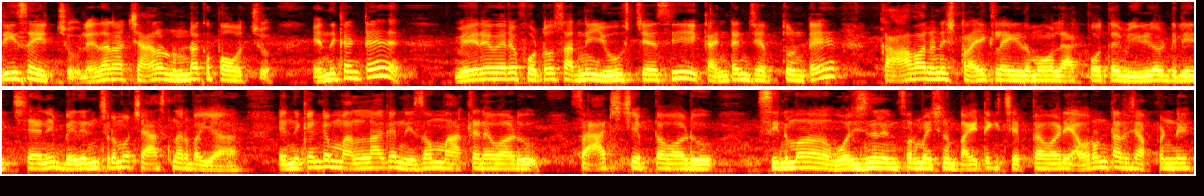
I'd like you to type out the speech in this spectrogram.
తీసేయచ్చు. లేదా నా ఛానల్ ఉండకపోవచ్చు. ఎందుకంటే వేరే వేరే ఫొటోస్ అన్నీ యూస్ చేసి కంటెంట్ చెప్తుంటే కావాలని స్ట్రైక్లు వేయడమో లేకపోతే వీడియో డిలీట్ చేయని బెదిరించడమో చేస్తున్నారు భయ్య. ఎందుకంటే మనలాగా నిజం మాట్లాడేవాడు ఫ్యాక్ట్స్ చెప్పేవాడు సినిమా ఒరిజినల్ ఇన్ఫర్మేషన్ బయటికి చెప్పేవాడు ఎవరుంటారు చెప్పండి?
